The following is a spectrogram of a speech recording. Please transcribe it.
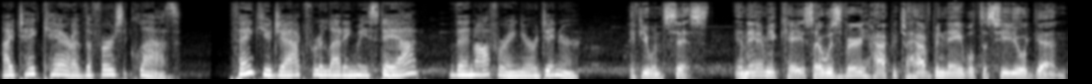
I take care of the first class. Thank you Jack for letting me stay at, then offering your dinner. If you insist. In any case I was very happy to have been able to see you again.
